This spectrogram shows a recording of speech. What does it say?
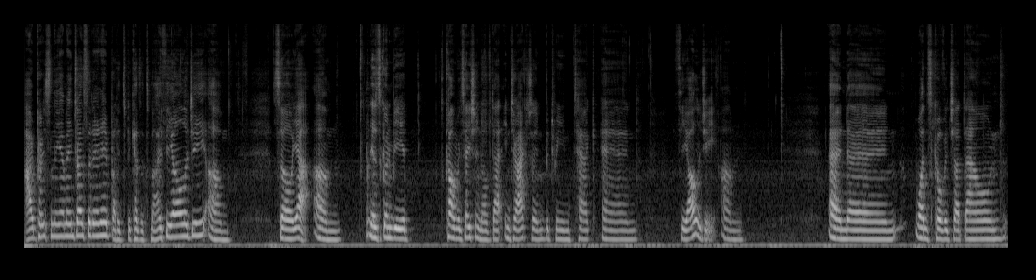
I personally am interested in it, but it's because it's my theology. Um, so, yeah, um, there's going to be a conversation of that interaction between tech and theology. Um, and then once COVID shut down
